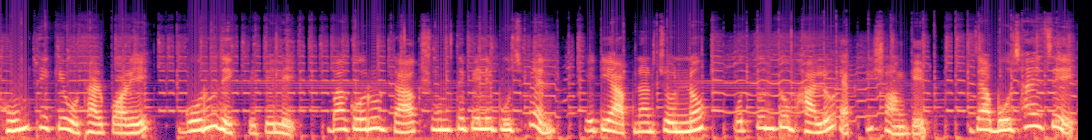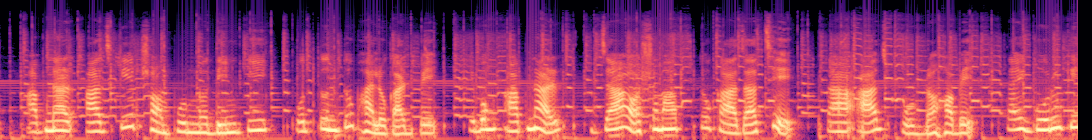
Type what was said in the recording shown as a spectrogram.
ঘুম থেকে ওঠার পরে গরু দেখতে পেলে বা গরুর ডাক শুনতে পেলে বুঝবেন, এটি আপনার জন্য অত্যন্ত ভালো একটি সংকেত, যা বোঝায় যে আপনার আজকের সম্পূর্ণ দিনটি অত্যন্ত ভালো কাটবে এবং আপনার যা অসমাপ্ত কাজ আছে তা আজ পূর্ণ হবে। তাই গরুকে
